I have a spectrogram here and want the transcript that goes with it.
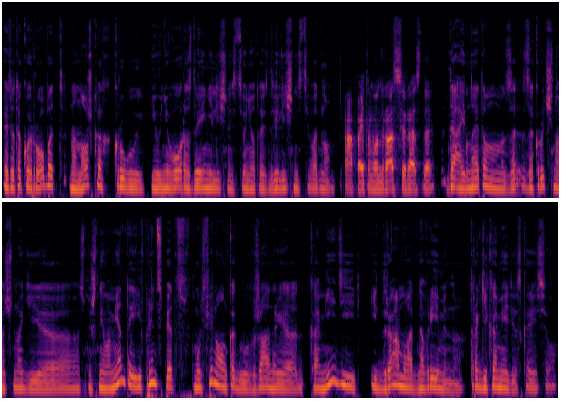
Это такой робот на ножках круглый, и у него раздвоение личности, у него, то есть две личности в одном. А, поэтому он раз и раз, да? Да, и на этом за закручены очень многие Э, смешные моменты. И, в принципе, этот мультфильм, он как бы в жанре комедии и драмы одновременно. Трагикомедия, скорее всего.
